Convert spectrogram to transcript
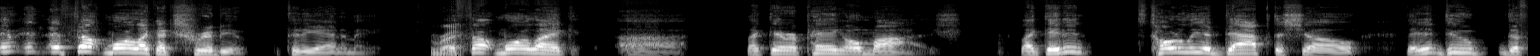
it, it, it felt more like a tribute to the anime. Right. It felt more like uh like they were paying homage. Like they didn't totally adapt the show. They didn't do the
